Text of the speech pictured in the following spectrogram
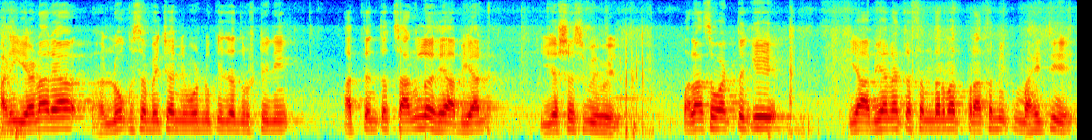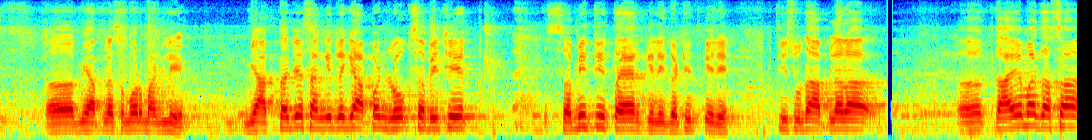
आणि येणाऱ्या लोकसभेच्या निवडणुकीच्या दृष्टीने अत्यंत चांगलं हे अभियान यशस्वी होईल. मला असं वाटतं की या अभियानाच्या संदर्भात प्राथमिक माहिती मी आपल्यासमोर मांडली. मी आत्ता जे सांगितलं की आपण लोकसभेची एक समिती तयार केली गठीत केली ती सुद्धा आपल्याला कायमच असा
